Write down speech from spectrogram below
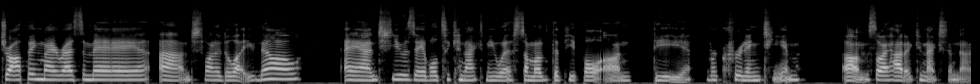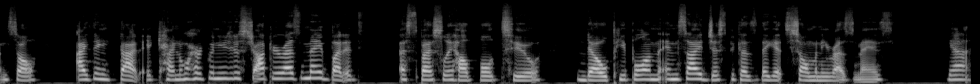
dropping my resume. Um, just wanted to let you know." And he was able to connect me with some of the people on the recruiting team. Um, so I had a connection then. So I think that it can work when you just drop your resume, but it's especially helpful to know people on the inside just because they get so many resumes. Yeah.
